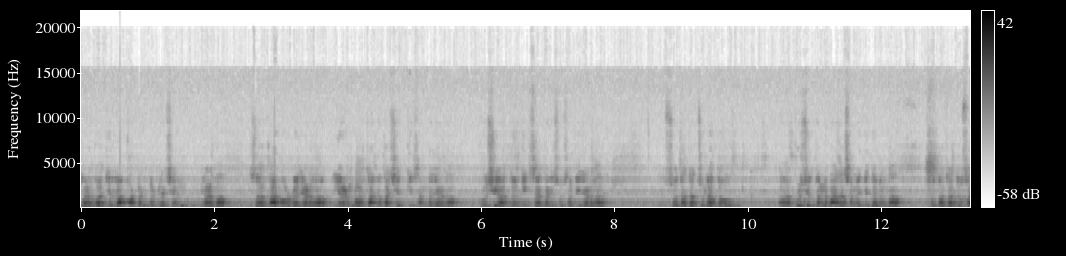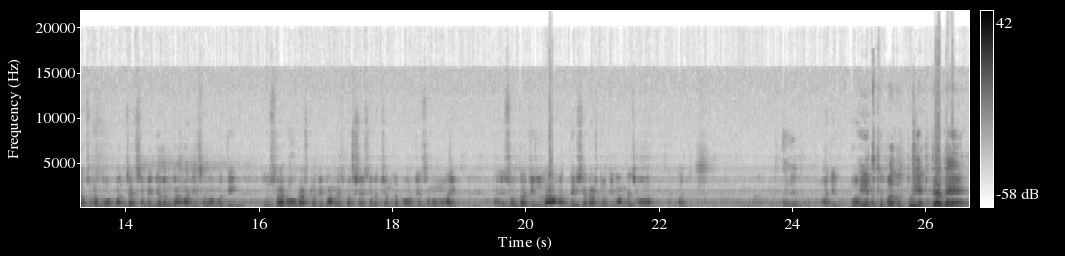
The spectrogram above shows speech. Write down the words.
जळगाव जिल्हा कॉटन फेडरेशन जळगाव सहकार बोर्ड जळगाव एरंडोळ तालुका शेतकी संघ जळगाव कृषी औद्योगिक सहकारी सोसायटी जळगाव स्वतःचा चुलत भाऊ अ, कृषी उत्पन्न बाजार समिती धरणगाव स्वतःचा दुसरा चुलत भाऊ पंचायत समिती दरंगाव माजी सभापती दुसरा भाऊ राष्ट्रवादी काँग्रेस पक्ष शरदचंद्र पवारचे समन्वयक आणि स्वतः जिल्हा अध्यक्ष राष्ट्रवादी काँग्रेस पवार. अजित हे पवार. इतकी पद तू एकट्याच आहे.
